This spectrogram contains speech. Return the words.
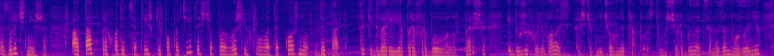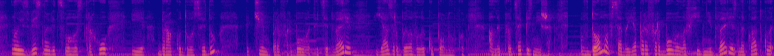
зручніше. А так приходиться трішки попотіти, щоб вишліфувати кожну деталь. Такі двері я перефарбовувала вперше і дуже хвилювалась, щоб нічого не трапилось, тому що робила це на замовлення. Ну і звісно, від свого страху і браку досвіду, чим перефарбовувати ці двері, я зробила велику помилку. Але про це пізніше. Вдома в себе я перефарбовувала вхідні двері з накладкою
